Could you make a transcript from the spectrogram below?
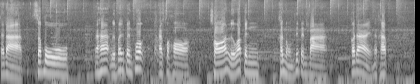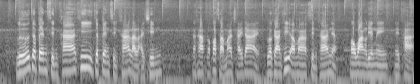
กระดาษ สบู่นะฮะหรือว่าจะเป็นพวกแอลกอฮอล์ช้อนหรือว่าเป็นขนมที่เป็นบาร์ก็ได้นะครับ หรือจะเป็นสินค้าที่จะเป็นสินค้าหลายๆชิ้นนะครับแล้วก็สามารถใช้ได้ โดยการที่เอามาสินค้าเนี่ยมาวางเรียงในในถาด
